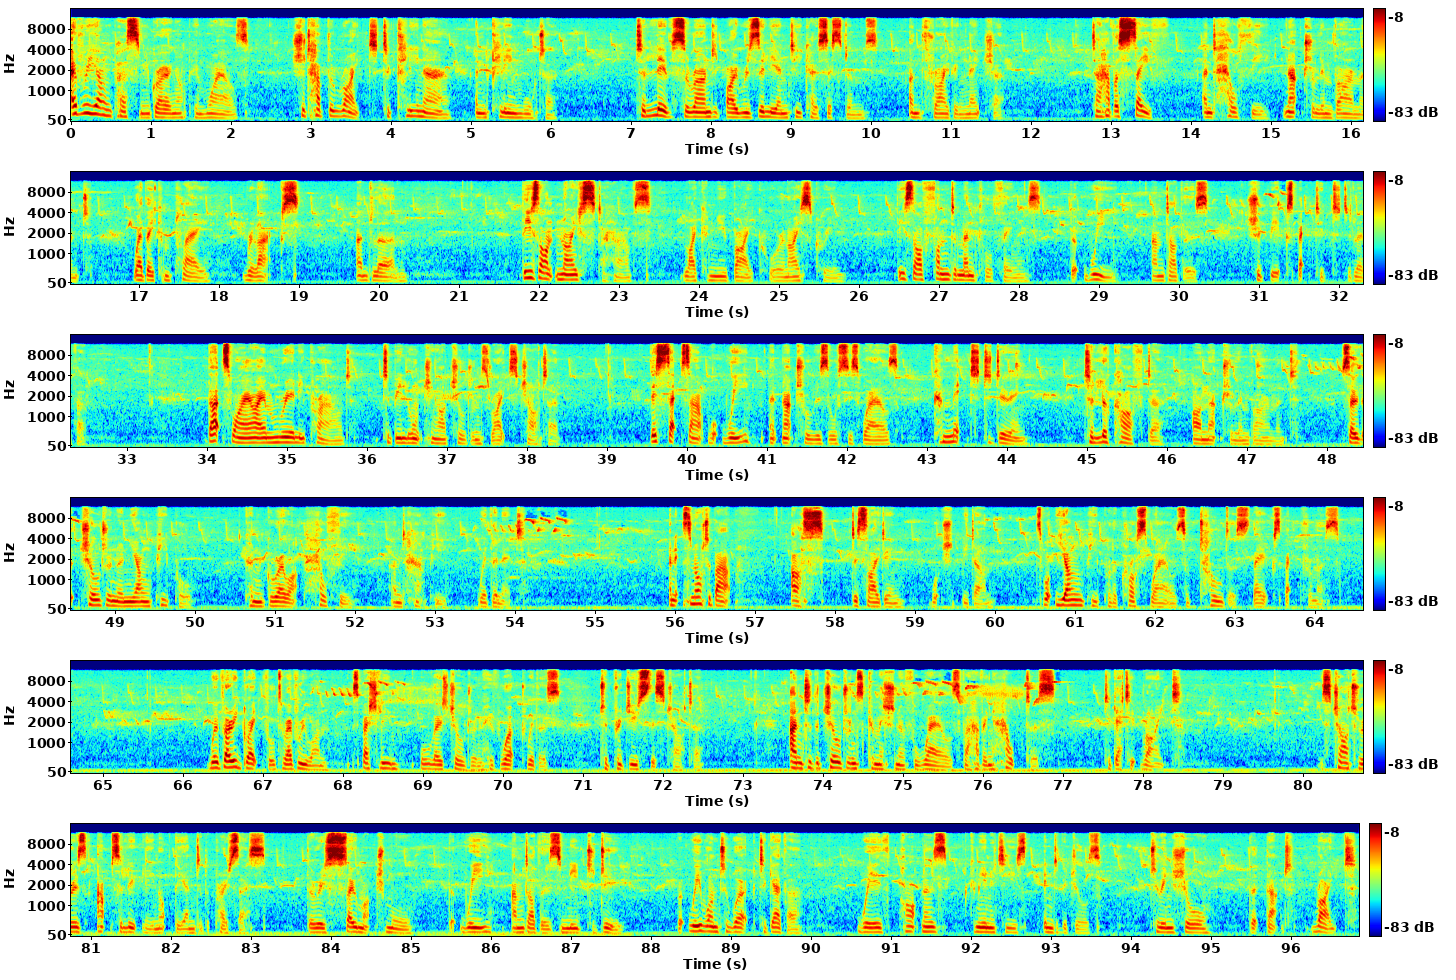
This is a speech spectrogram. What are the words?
Every young person growing up in Wales should have the right to clean air and clean water, to live surrounded by resilient ecosystems and thriving nature, to have a safe and healthy natural environment where they can play, relax and learn. These aren't nice to haves like a new bike or an ice cream. These are fundamental things that we and others should be expected to deliver. That's why I am really proud to be launching our Children's Rights Charter. This sets out what we at Natural Resources Wales commit to doing to look after our natural environment so that children and young people can grow up healthy and happy within it. And it's not about us deciding what should be done. It's what young people across Wales have told us they expect from us. We're very grateful to everyone, especially all those children who've worked with us to produce this charter, and to the Children's Commissioner for Wales for having helped us to get it right. This charter is absolutely not the end of the process. There is so much more that we and others need to do but we want to work together with partners, communities, individuals to ensure that that right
